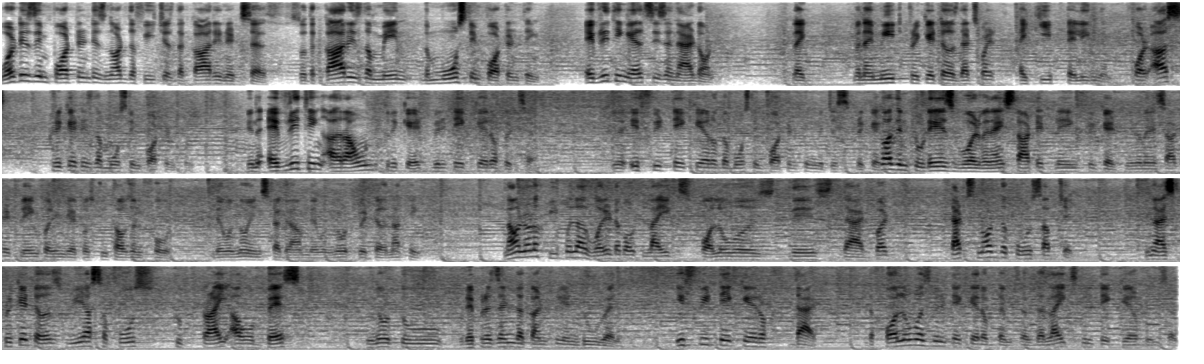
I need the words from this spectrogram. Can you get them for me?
what is important is not the features the car in itself. So the car is the main the most important thing. Everything else is an add-on. Like when i meet cricketers that's what i keep telling them. For us cricket is the most important thing. You know everything around cricket will take care of itself. You know, if we take care of the most important thing which is cricket. Because in today's world when i started playing cricket you know when i started playing for india it was 2004 there was no instagram there was no twitter nothing now a lot of people are worried about likes, followers, this, that, but that's not the core subject. You know, as cricketers, we are supposed to try our best, you know, to represent the country and do well. If we take care of that, the followers will take care of themselves, the likes will take care of themselves.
